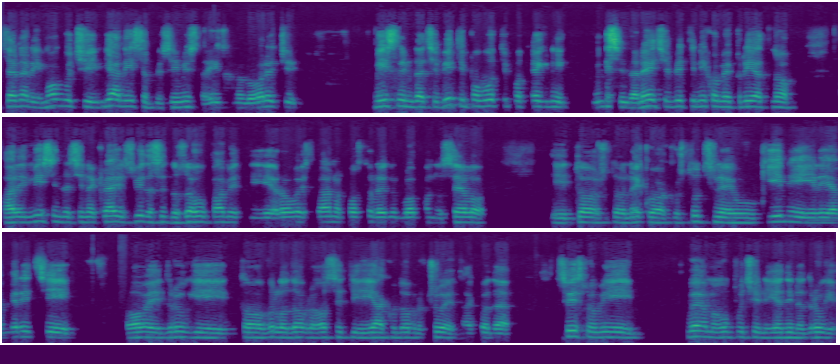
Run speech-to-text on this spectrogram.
scenariji mogući. Ja nisam pesimista, iskreno govoreći. Mislim da će biti povuti po tegni, mislim da neće biti nikome prijatno, ali mislim da će na kraju svi da se dozovu pameti, jer ovo je stvarno postalo jedno globalno selo i to što neko ako štucne u Kini ili Americi, ovaj drugi to vrlo dobro oseti i jako dobro čuje, tako da svi smo mi veoma upućeni jedni na drugi.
